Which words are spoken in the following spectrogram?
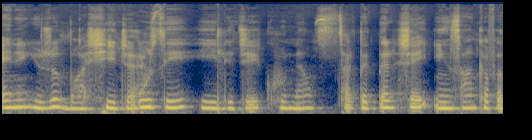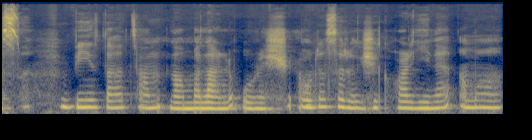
En'in yüzü vahşice. Uzi hileci, kurnaz. Taktıkları şey insan kafası. Biz zaten lambalarla uğraşıyor. Burada sarı ışık var yine ama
